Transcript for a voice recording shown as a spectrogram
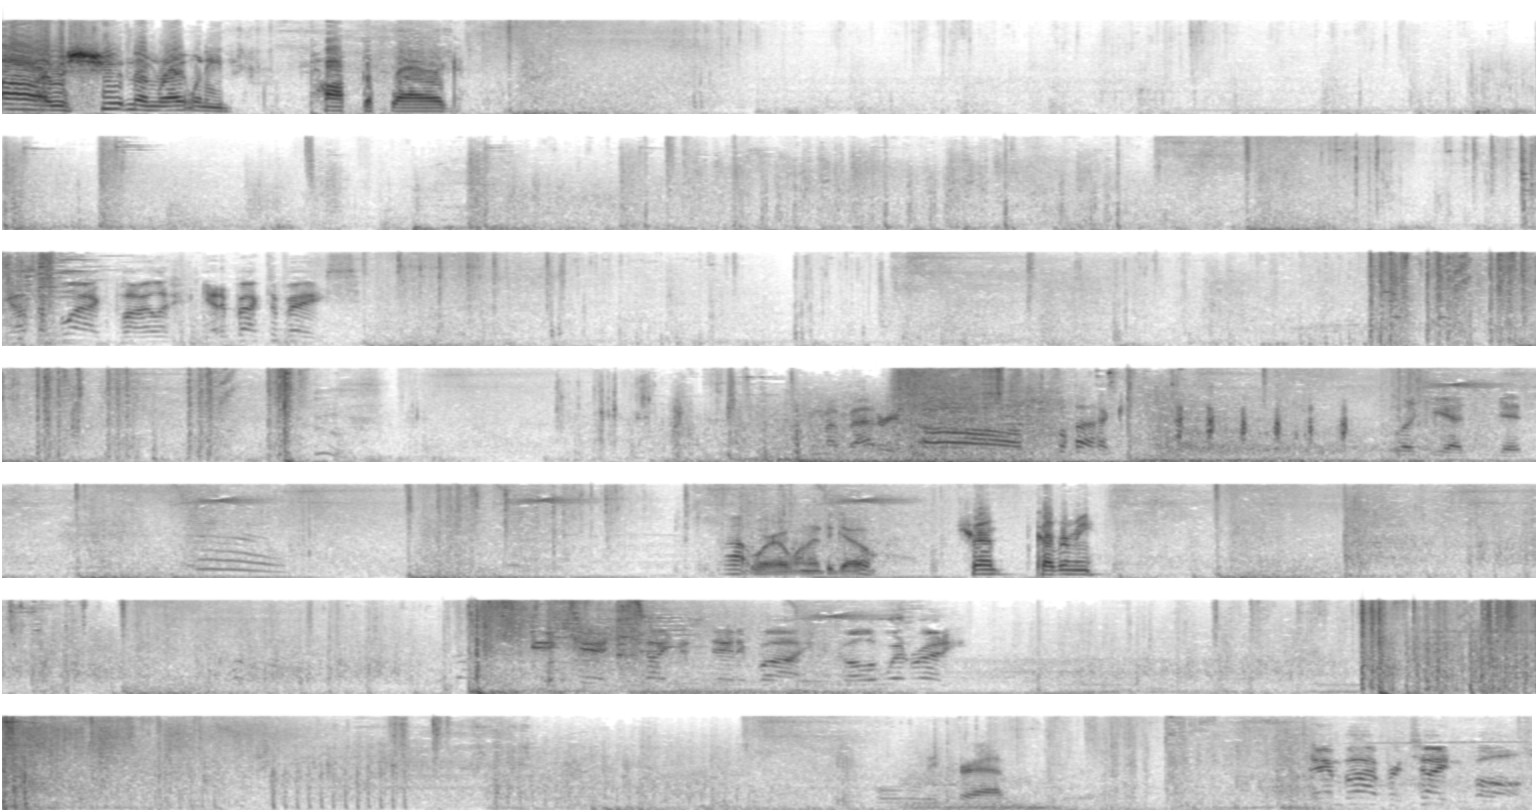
Oh, I was shooting him right when he popped the flag. By for Titanfall.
